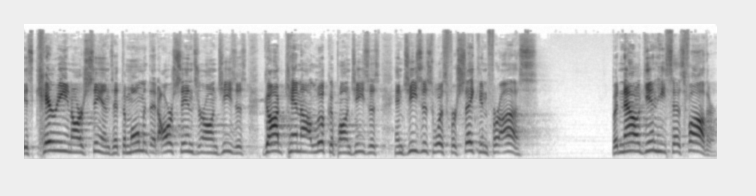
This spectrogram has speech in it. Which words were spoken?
is carrying our sins, at the moment that our sins are on Jesus, God cannot look upon Jesus, and Jesus was forsaken for us. But now again, he says, Father,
